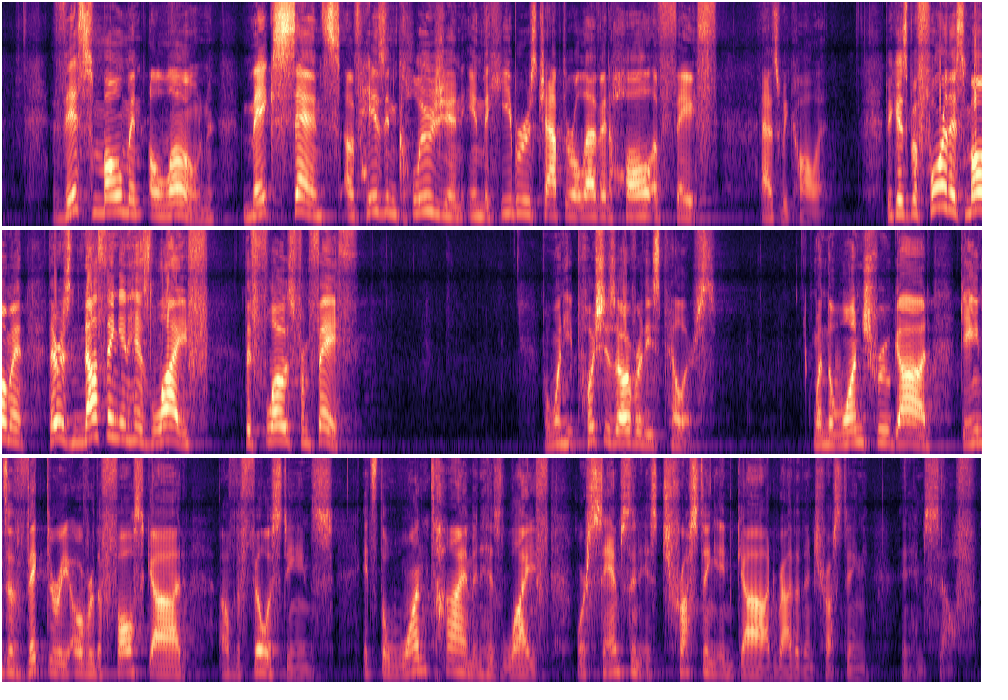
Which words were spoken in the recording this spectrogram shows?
this moment alone makes sense of his inclusion in the Hebrews chapter 11 hall of faith, as we call it. Because before this moment, there is nothing in his life that flows from faith. But when he pushes over these pillars, when the one true God gains a victory over the false God of the Philistines, it's the one time in his life where Samson is trusting in God rather than trusting in himself.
